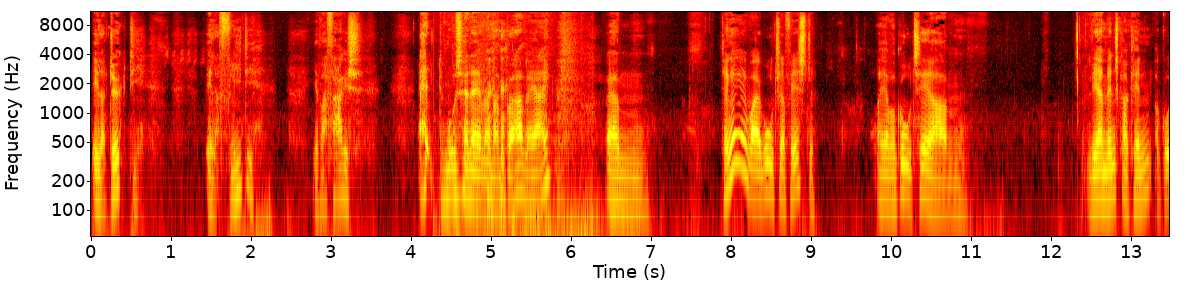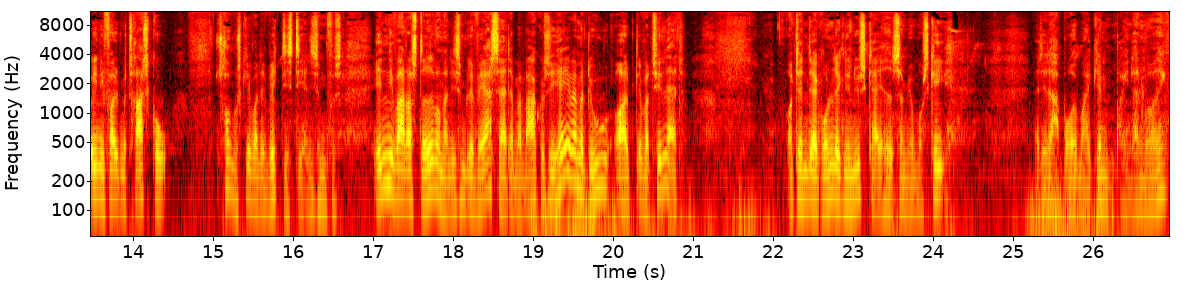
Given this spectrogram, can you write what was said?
eller dygtig, eller flittig. Jeg var faktisk alt det modsatte af, hvad man bør være. Ikke? Øhm, til gengæld var jeg god til at feste, og jeg var god til at um, lære mennesker at kende, og gå ind i folk med træsko. Jeg tror måske var det vigtigste. Jeg ligesom for... Endelig var der et sted, hvor man ligesom blev værdsat, at man bare kunne sige, hey, hvad med du? Og det var tilladt. Og den der grundlæggende nysgerrighed, som jo måske er det, der har båret mig igennem på en eller anden måde. Ikke?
